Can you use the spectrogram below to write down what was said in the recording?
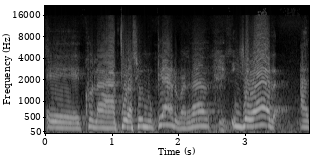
eh, con la activación nuclear, ¿verdad? Y llevar a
